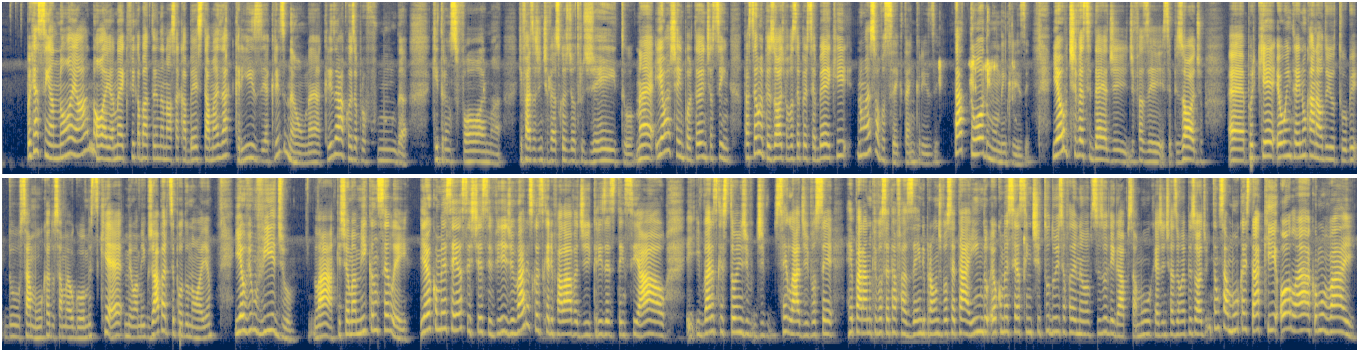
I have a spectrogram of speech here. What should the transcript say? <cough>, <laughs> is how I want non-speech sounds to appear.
Porque assim, a noia é a noia, né? Que fica batendo na nossa cabeça, tá? Mas a crise, a crise não, né? A crise é uma coisa profunda, que transforma, que faz a gente ver as coisas de outro jeito, né? E eu achei importante, assim, para ser um episódio para você perceber que não é só você que tá em crise. Tá todo mundo em crise. E eu tive essa ideia de, de fazer esse episódio é, porque eu entrei no canal do YouTube do Samuca, do Samuel Gomes, que é meu amigo, já participou do Noia, e eu vi um vídeo lá que chama Me Cancelei. E aí eu comecei a assistir esse vídeo e várias coisas que ele falava de crise existencial e, e várias questões de, de, sei lá, de você reparar no que você está fazendo e para onde você está indo. Eu comecei a sentir tudo isso. Eu falei, não, eu preciso ligar pro Samuca e a gente fazer um episódio. Então, Samuca está aqui. Olá, como vai?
